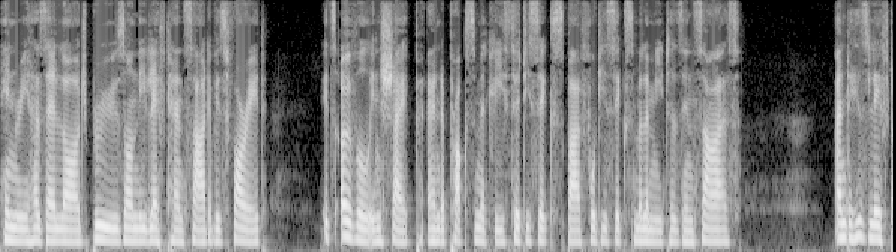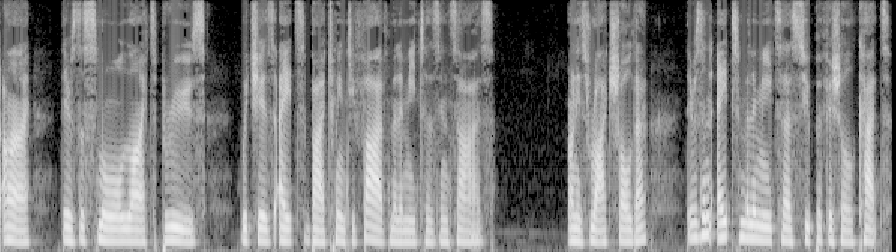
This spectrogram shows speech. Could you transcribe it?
Henry has a large bruise on the left-hand side of his forehead. It's oval in shape and approximately 36 by 46 millimeters in size. Under his left eye, there's a small light bruise, which is 8 by 25 millimeters in size. On his right shoulder, there is an 8 millimeter superficial cut.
